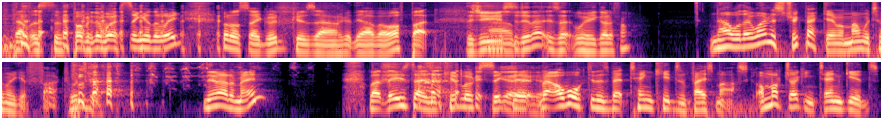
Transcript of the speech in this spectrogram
That was the, probably the worst thing of the week, but also good because uh, I got the arvo off. But Did you used Um, to do that? Is that where you got it from? No, well, they weren't as strict back then. My mum would tell me to get fucked, wouldn't she? you know what I mean? Like these days, a kid looks sick. Yeah, there. yeah. Mate, I walked in, there's about 10 kids in face masks. I'm not joking, 10 kids.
